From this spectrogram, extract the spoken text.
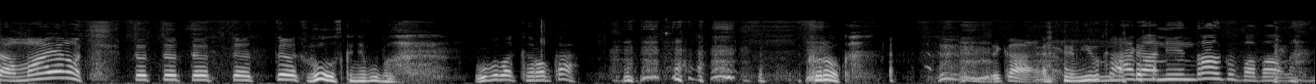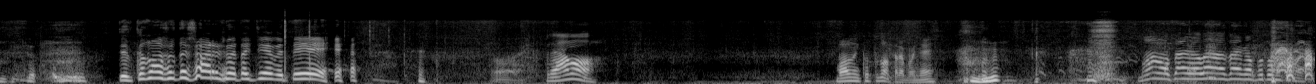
Моя ночь. Тут, тут, тут, тут, тут. Голос коня вубила. Убила коробка. Коровка. Яка? Мілка. Мага, не індралку попав. Ти сказав, що ти шариш в этой темі, ти. Прямо? Маленько туди треба, не? Мало так, але так, а потім так.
